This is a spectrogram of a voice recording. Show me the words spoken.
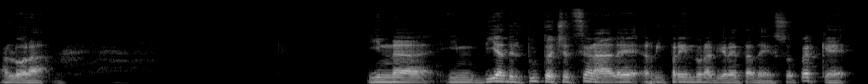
Allora, in, in, via del tutto eccezionale riprendo una diretta adesso perché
